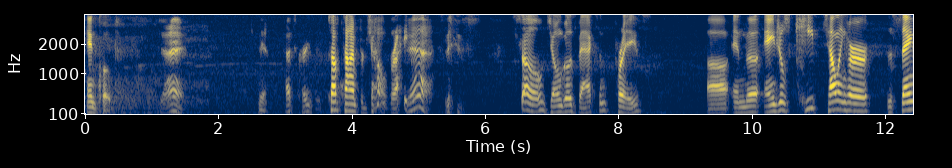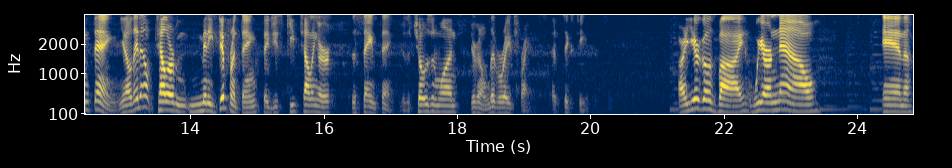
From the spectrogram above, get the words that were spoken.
End quote. Dang. Yeah. That's crazy. Tough time for Joan, right? Yeah. so Joan goes back and prays, uh, and the angels keep telling her the same thing. You know, they don't tell her many different things. They just keep telling her the same thing. You're the chosen one. You're going to liberate France at 16. Our year goes by. We are now in.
